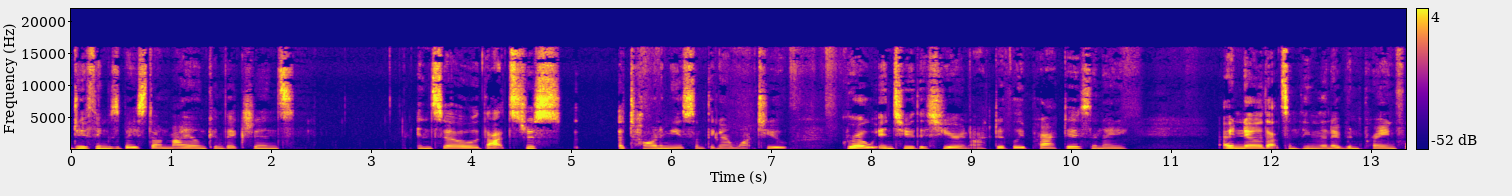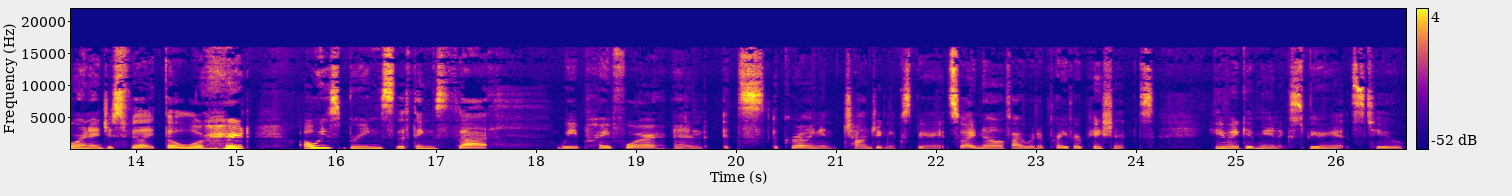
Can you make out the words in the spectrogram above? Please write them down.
do things based on my own convictions. And so that's just autonomy is something I want to grow into this year and actively practice and I I know that's something that I've been praying for and I just feel like the Lord always brings the things that we pray for and it's a growing and challenging experience. So I know if I were to pray for patience, he would give me an experience to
